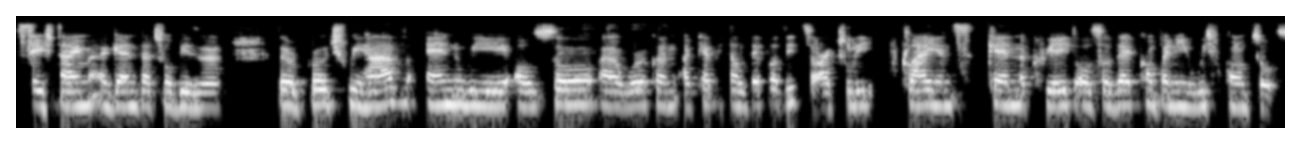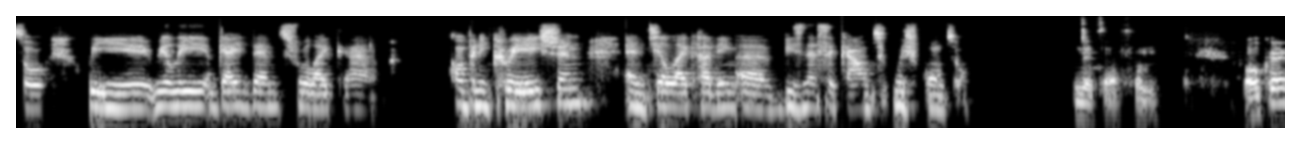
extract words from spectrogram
save time again, that will be the, the approach we have. And we also uh, work on a capital deposit. So actually clients can create also their company with Qonto So we really guide them through like uh, company creation until like having a business account with Qonto. That's awesome. Okay.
